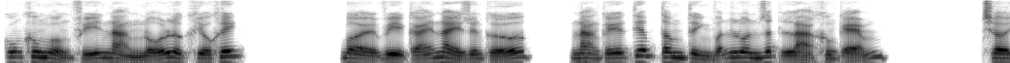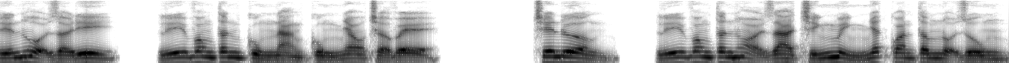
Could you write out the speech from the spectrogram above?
cũng không uổng phí nàng nỗ lực khiêu khích. Bởi vì cái này duyên cớ, nàng kế tiếp tâm tình vẫn luôn rất là không kém. Chờ yến hội rời đi, Lý Vong Tân cùng nàng cùng nhau trở về. Trên đường, Lý Vong Tân hỏi ra chính mình nhất quan tâm nội dung,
